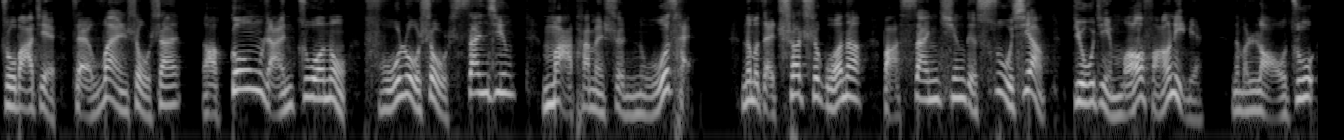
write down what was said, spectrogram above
猪八戒在万寿山啊，公然捉弄福禄寿三星，骂他们是奴才。那么在车迟国呢，把三清的塑像丢进茅房里面。那么老猪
